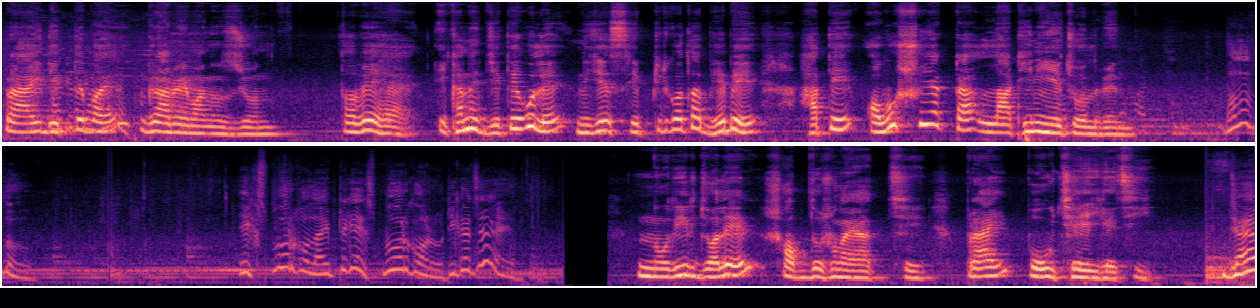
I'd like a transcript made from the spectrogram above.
প্রায় দেখতে পায় গ্রামের মানুষজন। তবে হ্যাঁ এখানে যেতে হলে নিজের সেফটির কথা ভেবে হাতে অবশ্যই একটা লাঠি নিয়ে চলবেন। ভালো তো। এক্সপ্লোর করো লাইফটাকে এক্সপ্লোর করো ঠিক আছে? নদীর জলের শব্দ শোনা যাচ্ছে প্রায় পৌঁছেই গেছি। জয়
